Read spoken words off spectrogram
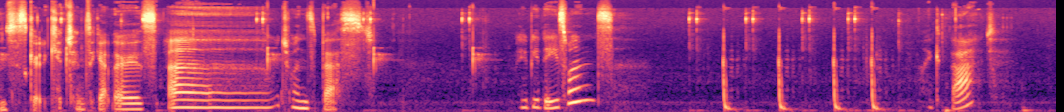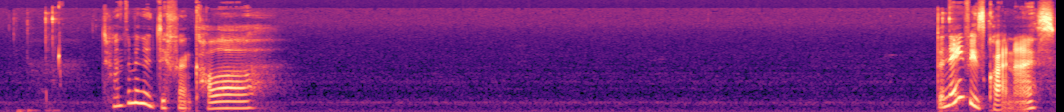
Let's just go to kitchen to get those. Uh, which one's best? Maybe these ones? Like that? Do you want them in a different color? The navy's quite nice.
